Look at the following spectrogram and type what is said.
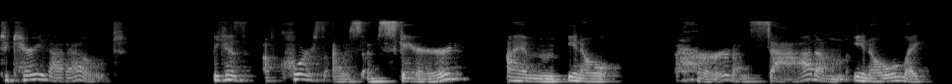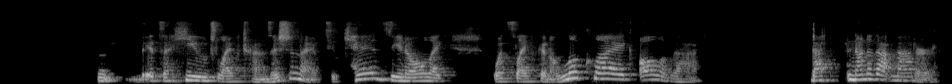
to carry that out. Because of course I was, I'm scared. I am, you know, hurt. I'm sad. I'm, you know, like it's a huge life transition. I have two kids, you know, like what's life going to look like, all of that. That none of that mattered.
